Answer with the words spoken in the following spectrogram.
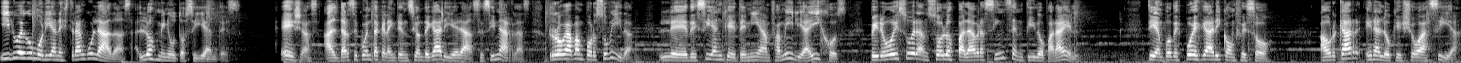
y luego morían estranguladas los minutos siguientes. Ellas, al darse cuenta que la intención de Gary era asesinarlas, rogaban por su vida, le decían que tenían familia, hijos, pero eso eran solo palabras sin sentido para él. Tiempo después Gary confesó, ahorcar era lo que yo hacía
